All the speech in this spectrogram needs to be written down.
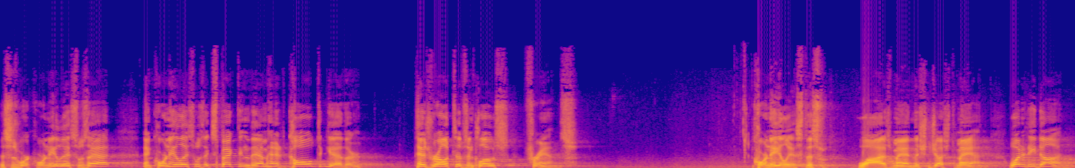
This is where Cornelius was at. And Cornelius was expecting them and had called together his relatives and close friends. Cornelius, this wise man, this just man, what had he done?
